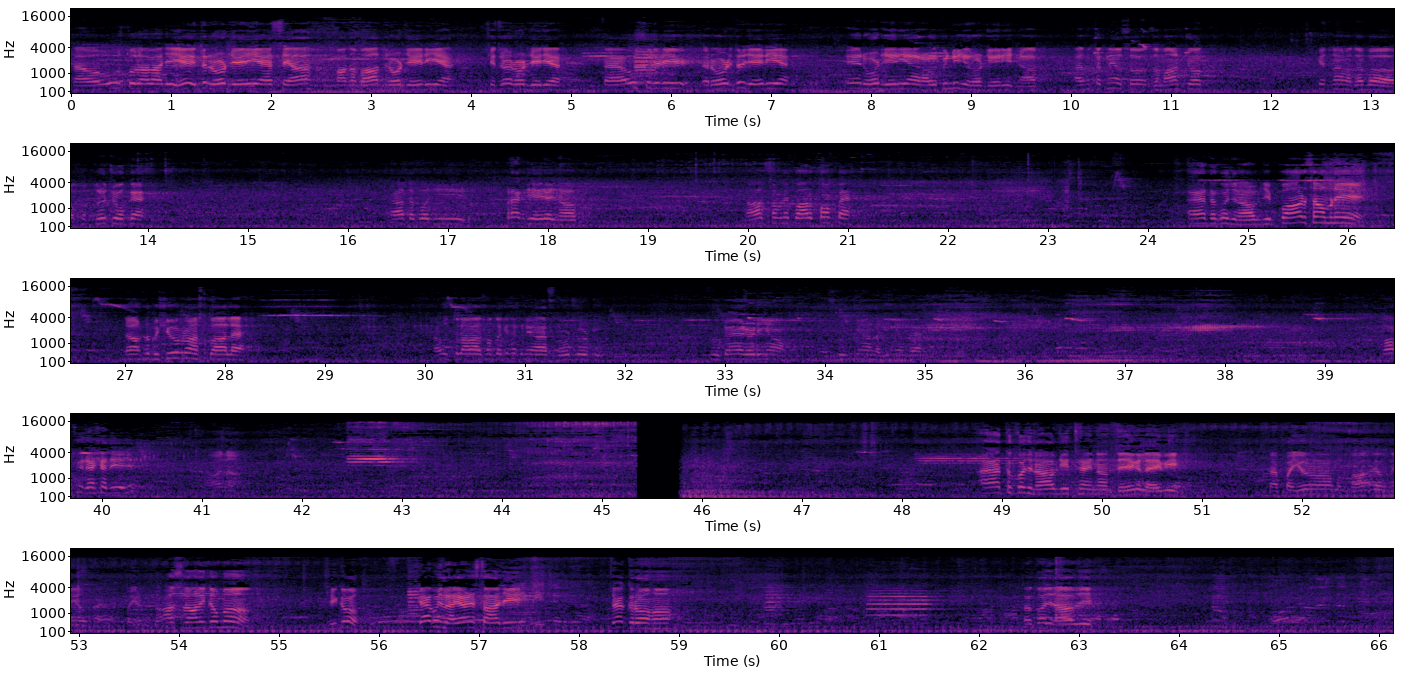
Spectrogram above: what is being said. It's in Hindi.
उस तो अलावा जी ये इधर रोड जा है सिया फातमाबाद रोड जा रही है चित्रा रोड जा रही है। उस जी रोड जा रही है ये रोड जा रही है रावलपिंडी जो रोड जा रही है जनाब तक नहीं उस जमान चौक कितना मतलब खूबसूरत चौक है यहाँ तक जी ट्रैक जा रही है जनाब नाल सामने पार पंप है ऐ देखो जनाब जी पार सामने डॉक्टर बशीर अस्पताल है उसके अलावा मतलब कि सकने आया फ्रूट फ्रूट फ्रूटें ਟੂਟੀਆਂ ਲੱਗੀਆਂ ਕਾਫੀ ਰਸ਼ ਦੀ ਜੀ ਹਾਂ ਨਾ ਆ ਤਾਂ ਕੋ ਜਨਾਬ ਜੀ ਇੱਥੇ ਇਹਨਾਂ ਦੇਖ ਲੈ ਵੀ। ਤਾਂ ਭਾਈ ਉਹਨਾਂ ਨਾਲ ਮੁਲਾਕਾਤ ਕਰਦੇ ਆ ਭਾਈ ਅਸਲਾਮ ਅਲੈਕਮ। ਠੀਕ ਹੋ? ਕਿਆ ਕੁਝ ਲਾਇਆ ਨੇ ਉਸਤਾਦ ਜੀ? ਚੈੱਕ ਕਰੋ ਹਾਂ। ਤਾਂ ਕੋ ਜਨਾਬ ਜੀ।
